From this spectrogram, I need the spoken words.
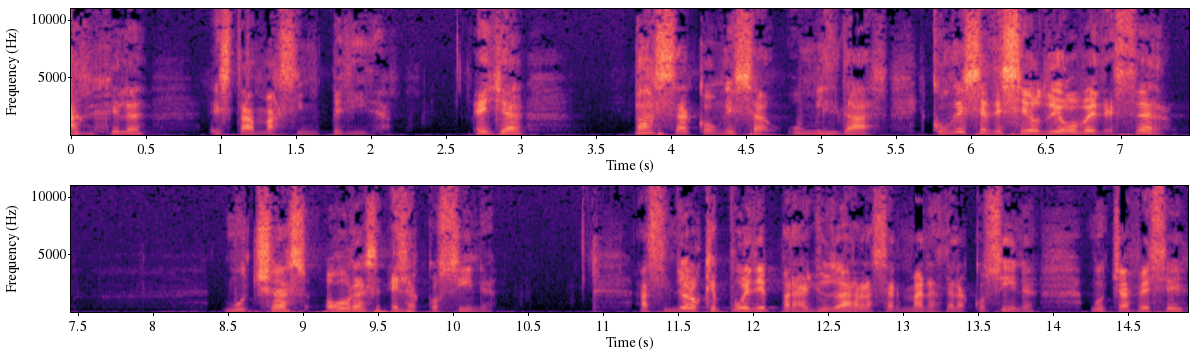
Ángela está más impedida. Ella pasa con esa humildad, con ese deseo de obedecer, muchas horas en la cocina, haciendo lo que puede para ayudar a las hermanas de la cocina, muchas veces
